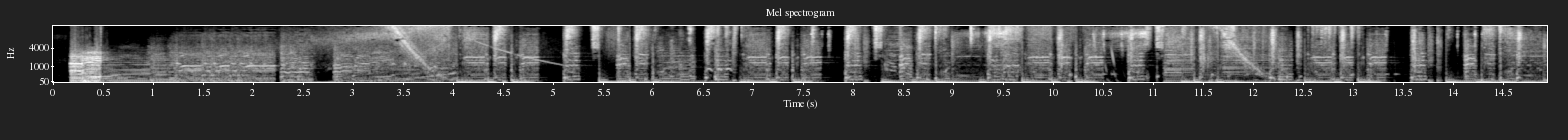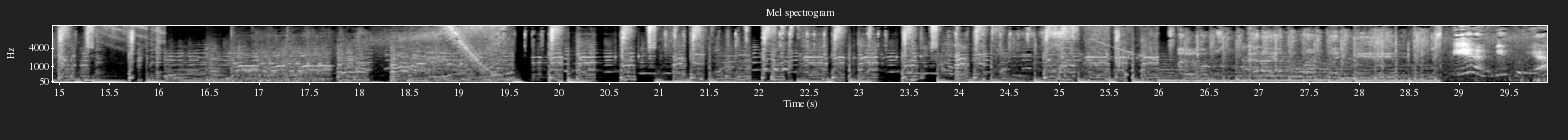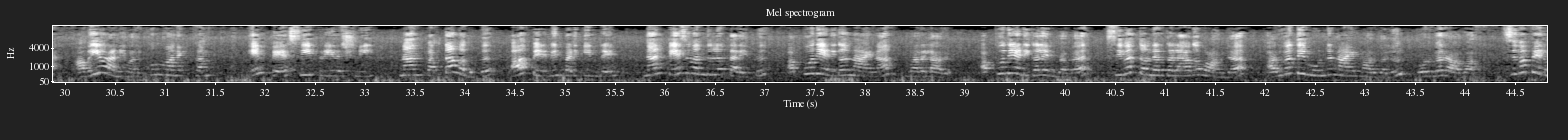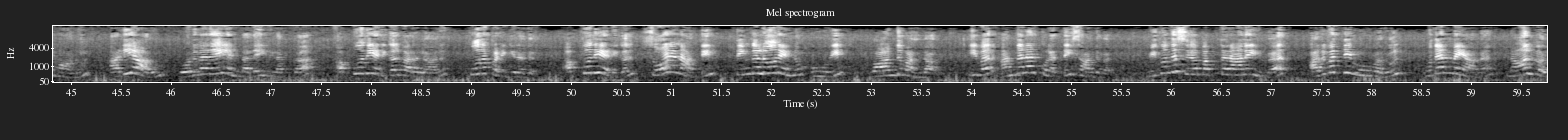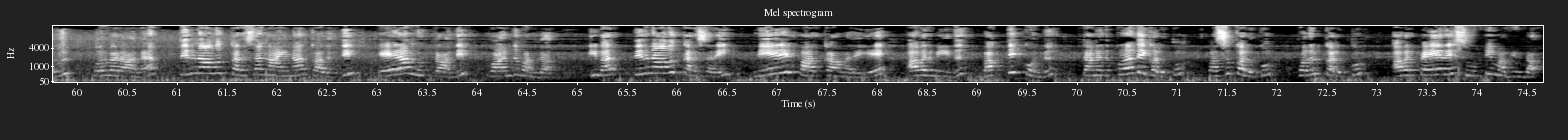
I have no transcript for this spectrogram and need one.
அறுபத்தி மூன்று நாயன்மார்களுள் ஒருவர் ஆவார். சிவபெருமானும் அடியாரும் ஒருவரே என்பதை விளக்க அப்பூதியடிகள் வரலாறு கூறப்படுகிறது. அப்பூதியடிகள் சோழ நாட்டில் திங்களூர் என்னும் ஊரில் வாழ்ந்து வந்தார். இவர் அந்தனர் குலத்தை சார்ந்தவர். மிகுந்த சிவபக்தரான இவர் அறுபத்தி மூவருள் முதன்மையான நால்வருள் ஒருவரான திருநாவுக்கரசர் நாயனார் காலத்தில் ஏழாம் நூற்றாண்டில் வாழ்ந்து வந்தார். இவர் திருநாவுக்கரசரை நேரில் பார்க்காமலேயே அவர் மீது பக்தி கொண்டு தனது குழந்தைகளுக்கும் பசுக்களுக்கும் பொருட்களுக்கும் அவர் பெயரை சூட்டி மகிழ்ந்தார்.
